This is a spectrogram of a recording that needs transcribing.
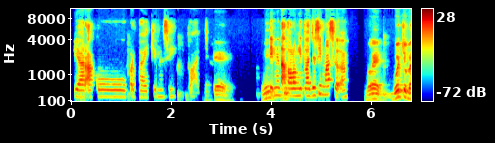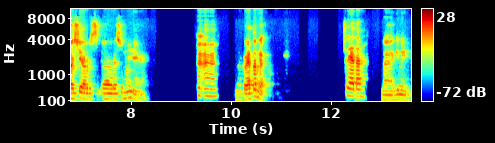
biar aku perbaikin sih itu aja. Oke. Ini Nanti minta tolong itu aja sih, Mas. Boleh. Gue coba share uh, resumenya ya. Mm-mm. Nah, kelihatan nggak? Kelihatan. Nah, gini.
